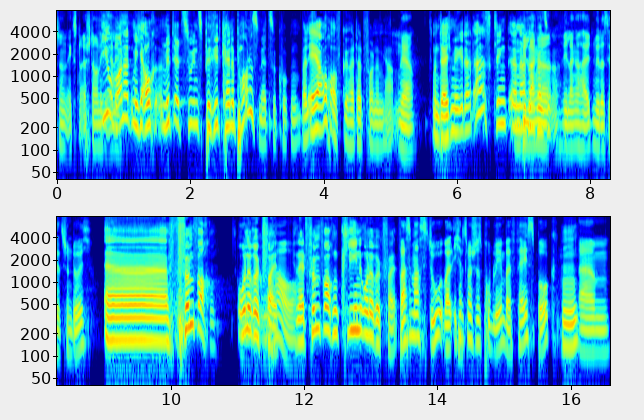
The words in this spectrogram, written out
Ist schon erstaunlich. Theo. Von hat mich auch mit dazu inspiriert, keine Pornos mehr zu gucken, weil er ja auch aufgehört hat vor einem Jahr. Ja. Und da habe ich mir gedacht, ah, das klingt äh, nach Wie lange, wie lange halten wir das jetzt schon durch? Äh, fünf Wochen. Ohne Rückfall. Wow. Seit fünf Wochen clean ohne Rückfall. Was machst du? Weil ich habe zum Beispiel das Problem bei Facebook. Hm. Ähm,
